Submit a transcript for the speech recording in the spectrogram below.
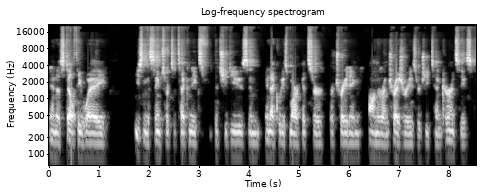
in a stealthy way using the same sorts of techniques that you'd use in, in equities markets or, or trading on the run treasuries or G10 currencies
